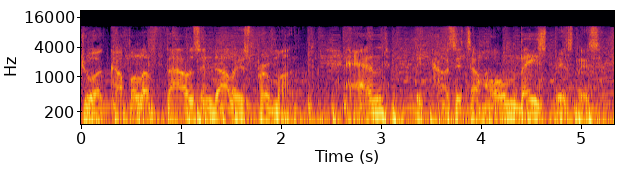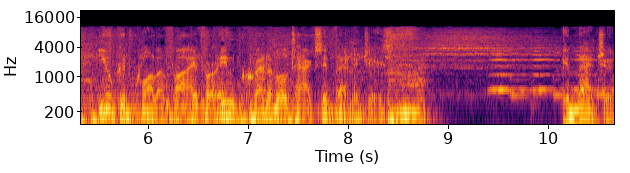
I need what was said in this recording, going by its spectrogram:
to a couple of thousand dollars per month. And because it's a home based business, you could qualify for incredible tax advantages. Imagine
